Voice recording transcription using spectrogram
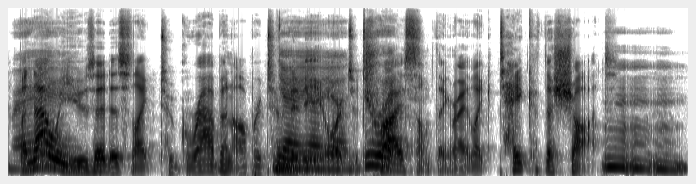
But now we use it as like to grab an opportunity yeah, or yeah. to Do try it. something, right? Like take the shot. Mm, mm,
